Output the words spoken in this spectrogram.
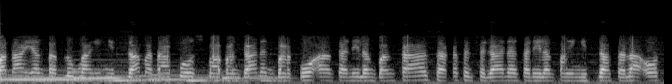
Patay ang tatlong mangingisda matapos mabangga ng barko ang kanilang bangka sa kasagsagan ng kanilang pangingisda sa laot.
